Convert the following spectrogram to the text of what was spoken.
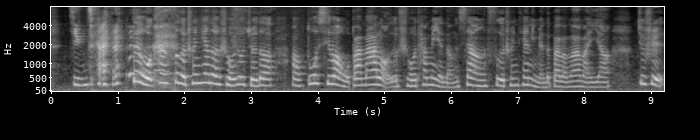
精彩。对我看《四个春天》的时候，就觉得哦，多希望我爸妈老的时候，他们也能像《四个春天》里面的爸爸妈妈一样，就是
